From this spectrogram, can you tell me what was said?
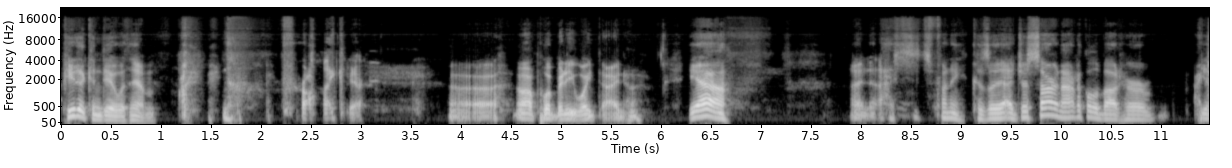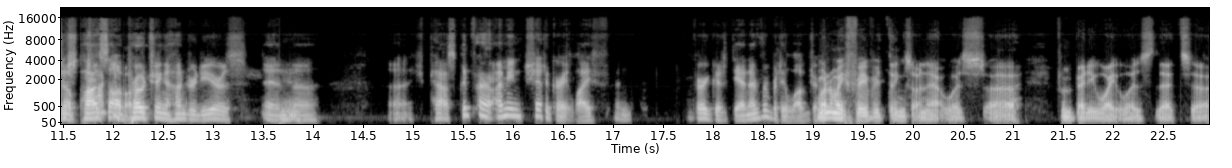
Peter can deal with him. For all I care. Uh, oh, poor Betty White died, huh? Yeah. I, I- it's funny because I, I just saw an article about her, I you know, talked approaching 100 years and Yeah. uh, uh, she passed. Good for her. I mean, she had a great life and very good at the end. Everybody loved her. One of my favorite things on that was uh, from Betty White was that uh,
